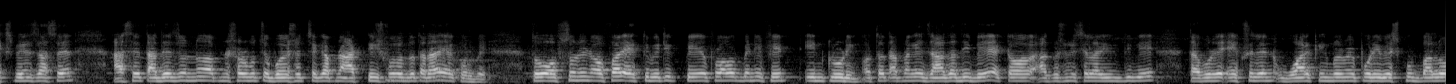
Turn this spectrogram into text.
এক্সপিরিয়েন্স আছেন আছে তাদের জন্য আপনার সর্বোচ্চ বয়স হচ্ছে কি আপনার আটত্রিশ পর্যন্ত তারা ইয়ে করবে। তো Opsonin offer activity pay for benefit including অর্থাৎ আপনাকে যা যা দিবে, একটা আকর্ষণীয় স্যালারি দিবে, তারপরে এক্সেলেন্ট ওয়ার্ক ইনভারনমেন্ট পরিবেশ খুব ভালো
